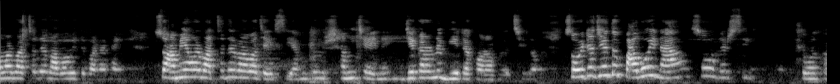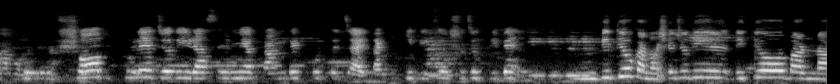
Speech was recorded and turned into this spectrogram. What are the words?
আমার বাচ্চাদের বাবা হইতে পারে নাই। সো আমি আমার বাচ্চাদের বাবা চাইছি আমি তো স্বামী চাই নাই যে কারণে বিয়েটা করা হয়েছিল। সো এটা যেহেতু পাবোই না সো লেটস সি সব ভুলে যদি রাসেল মিয়া কামব্যাক করতে চায় তাকে কি দ্বিতীয় সুযোগ দিবেন? দ্বিতীয় কেন? সে যদি দ্বিতীয়বার না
